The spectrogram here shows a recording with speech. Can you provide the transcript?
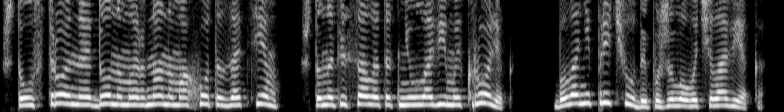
что устроенная Доном Эрнаном охота за тем, что написал этот неуловимый кролик, была не причудой пожилого человека,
